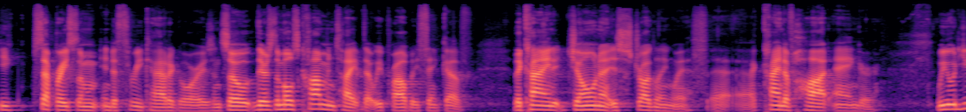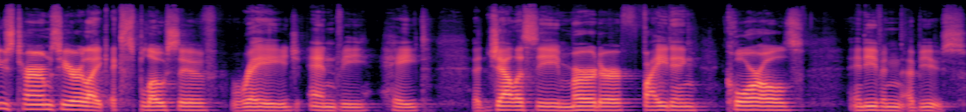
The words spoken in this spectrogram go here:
he separates them into three categories. And so there's the most common type that we probably think of, the kind Jonah is struggling with, a kind of hot anger. We would use terms here like explosive, rage, envy, hate, jealousy, murder, fighting, quarrels, and even abuse.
